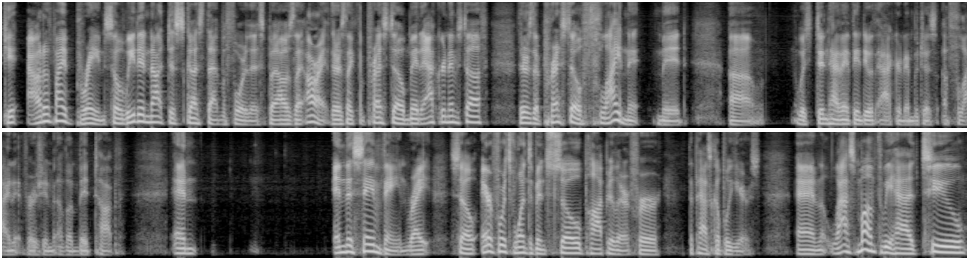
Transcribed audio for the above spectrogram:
Get out of my brain. So we did not discuss that before this, but I was like, all right, there's like the Presto mid acronym stuff. There's the Presto Flyknit mid, um, which didn't have anything to do with acronym, but just a Flyknit version of a mid top. And in the same vein, right? So Air Force Ones have been so popular for the past couple years. And last month we had two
